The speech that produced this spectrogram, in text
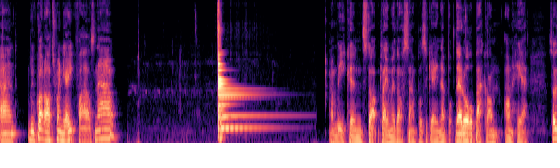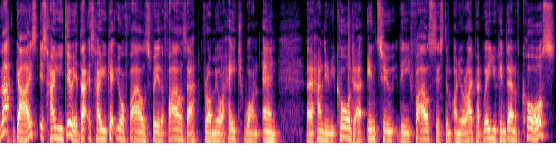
And we've got our 28 files now. And we can start playing with our samples again. They're all back on, on here. So that, guys, is how you do it. That is how you get your files via the Files app from your H1N uh, handy recorder into the file system on your iPad, where you can then, of course,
